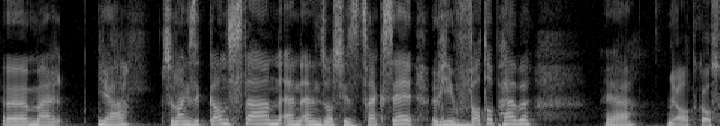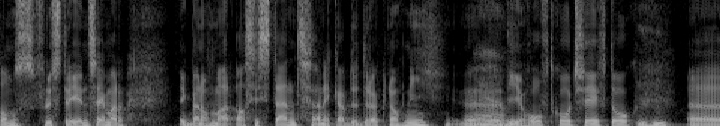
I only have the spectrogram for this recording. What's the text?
Eh, maar ja, zolang ze kan staan en, en zoals je straks zei, er geen vat op hebben, ja, Ja, het kan soms frustrerend zijn, maar ik ben nog maar assistent en ik heb de druk nog niet, eh, Ja. die een hoofdcoach heeft ook. Eh,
